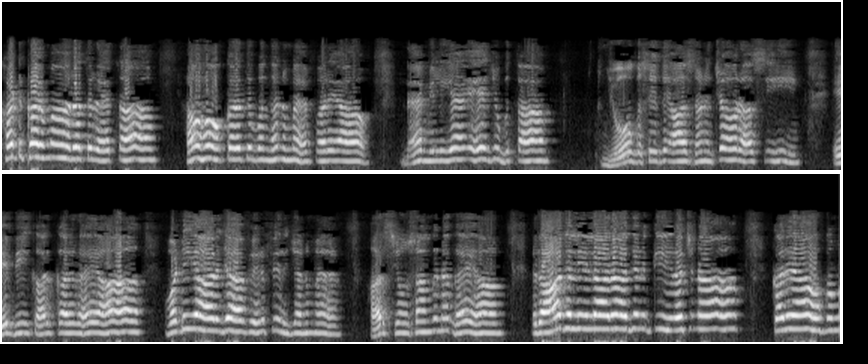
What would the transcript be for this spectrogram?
ਖਟ ਕਰ ਮਾਰਤ ਰਹਤਾ ਹੋ ਹੋ ਕਰਤ ਬੰਧਨ ਮੈਂ ਪਰਿਆ ਨ ਮਿਲਿਏ ਇਹ ਜੁਗਤਾ ਜੋਗ ਸਿਧ ਆਸਣ 84 ਇਹ ਵੀ ਕਰ ਕਰ ਰਹਾ ਵਡਿਆਰ ਜਾ ਫਿਰ ਫਿਰ ਜਨਮੈ ਹਰ ਸਿਉ ਸੰਗ ਨ ਗਿਆ ਰਾਜ ਲੀਲਾ ਰਾਜਨ ਕੀ ਰਚਨਾ ਕਰਿਆ ਹੁਕਮ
